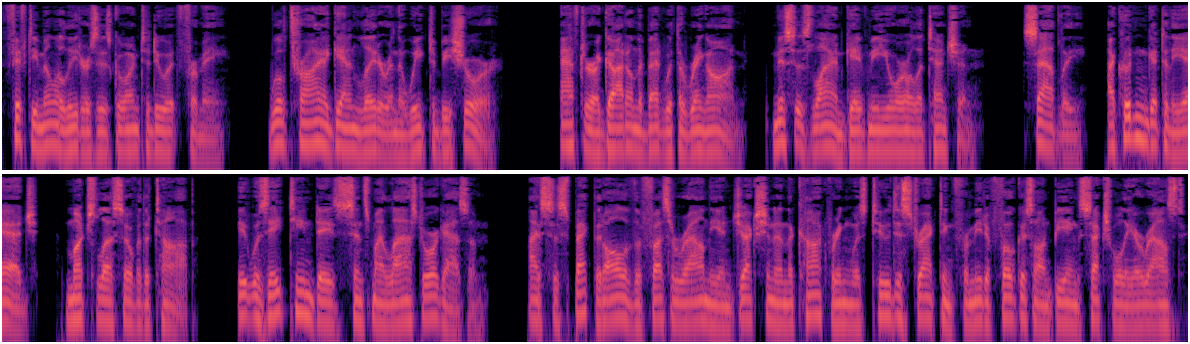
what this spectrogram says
50 milliliters is going to do it for me. We'll try again later in the week to be sure. After I got on the bed with the ring on, Mrs. Lion gave me oral attention. Sadly, I couldn't get to the edge, much less over the top. It was 18 days since my last orgasm. I suspect that all of the fuss around the injection and the cock ring was too distracting for me to focus on being sexually aroused.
